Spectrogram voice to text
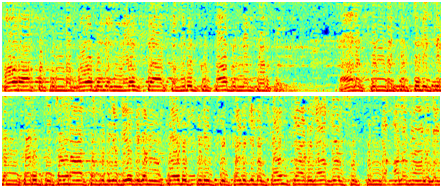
പോരാട്ടത്തിന്റെ ഗോതയിൽ നിലയ്ക്കാത്ത മുറുക്കു താപങ്ങൾ തീർത്ത് കാലത്തിന്റെ കുറ്റടിക്കലും കരുത്ത് ചോരാത്ത പുതിയ വേദികൾ പേടിപ്പിടിച്ച് കളിയുടെ കാൽപ്പാടിൽ ആഘോഷത്തിന്റെ അലകാലകൾ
